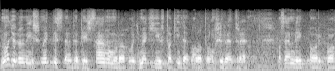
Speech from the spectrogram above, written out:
Nagy öröm és megtiszteltetés számomra, hogy meghívtak ide Balatonfüredre, az emlékparkba,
